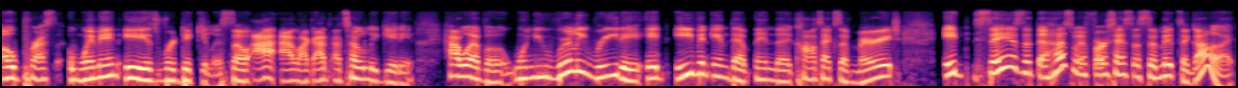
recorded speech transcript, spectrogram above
oppress women is ridiculous. So I, I like I, I totally get it. However, when you really read it, it even in the in the context of marriage, it says that the husband first has to submit to God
